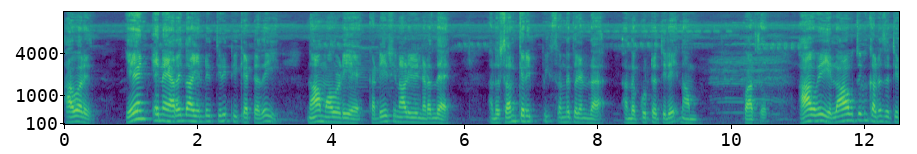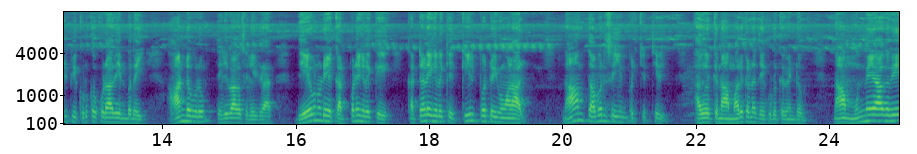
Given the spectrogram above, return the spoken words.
அவர் ஏன் என்னை அறைந்தாய் என்று திருப்பி கேட்டதை நாம் அவருடைய கடைசி நாளில் நடந்த அந்த சன்கணிப்பு சங்கத்தில் நடந்த அந்த கூட்டத்திலே நாம் பார்த்தோம். ஆகவே எல்லாவற்றுக்கும் கருத்தை திருப்பி கொடுக்கக்கூடாது என்பதை ஆண்டவரும் தெளிவாக சொல்லியிருக்கிறார் தேவனுடைய கற்பனைகளுக்கு கட்டளைகளுக்கு கீழ்ப்பற்றுமானால் நாம் தவறு செய்யும் பட்சத்தில் அதற்கு நாம் மறுக்கணத்தை கொடுக்க வேண்டும். நாம் உண்மையாகவே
